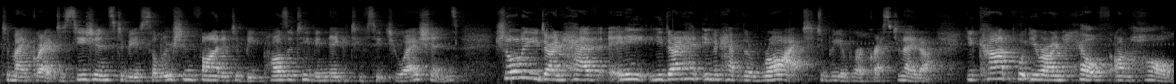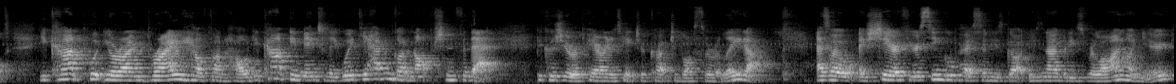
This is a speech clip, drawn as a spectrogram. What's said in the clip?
to make great decisions, to be a solution finder, to be positive in negative situations, Surely you don't have any, you don't even have the right to be a procrastinator. You can't put your own health on hold. You can't put your own brain health on hold. You can't be mentally weak. You haven't got an option for that because you're a parent, a teacher, a coach, a boss, or a leader. As I share, if you're a single person who's got who's nobody's relying on you,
